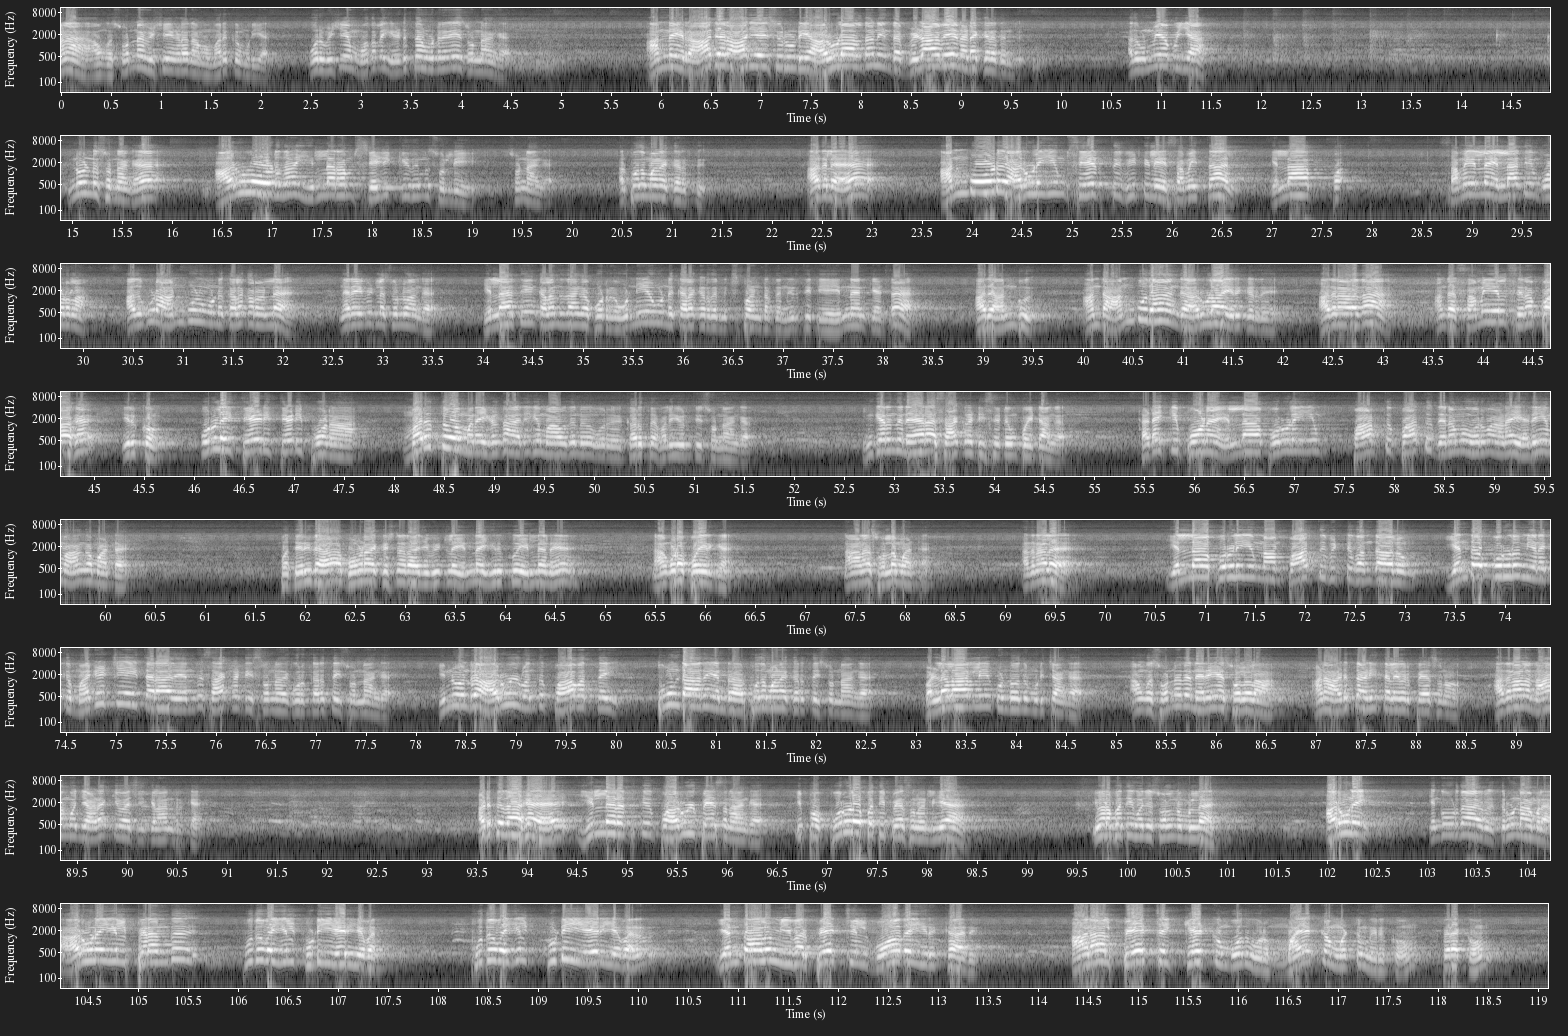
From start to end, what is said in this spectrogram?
ஆனால் அவங்க சொன்ன விஷயங்களை நம்ம மறுக்க முடியாது. ஒரு விஷயம் முதல்ல எடுத்த உடனே சொன்னாங்க. அன்னை ராஜராஜேஸ்வருடைய அருளால் தான் இந்த விழாவே நடக்கிறது என்று அது உண்மையா பொய்யா? இன்னொன்று சொன்னாங்க அருளோடு தான் இல்லறம் செழிக்குதுன்னு சொல்லி சொன்னாங்க. அற்புதமான கருத்து. அதில் அன்போடு அருளையும் சேர்த்து வீட்டிலே சமைத்தால் எல்லா ப- சமையல்ல எல்லாத்தையும் போடலாம். அது கூட அன்புன்னு ஒன்று கலக்கிறோம்ல நிறைய வீட்டில் சொல்லுவாங்க எல்லாத்தையும் கலந்து தாங்க போட்டுருங்க ஒன்றே ஒன்று கலக்கிறத மிக்ஸ் பண்ணுறத நிறுத்திட்டியே என்னன்னு கேட்டால் அது அன்பு. அந்த அன்பு தான் அங்கே அருளாக இருக்கிறது. அதனால தான் அந்த சமையல் சிறப்பாக இருக்கும். பொருளை தேடி தேடி போனால் மருத்துவமனைகள் தான் அதிகமாகுதுன்னு ஒரு கருத்தை வலியுறுத்தி சொன்னாங்க. இங்கேருந்து நேராக சாக்ரட்டிஸ்ட்டும் போயிட்டாங்க. கடைக்கு போன எல்லா பொருளையும் பார்த்து பார்த்து தினமும் வருவேன் ஆனால் எதையும் வாங்க மாட்டேன். இப்போ தெரியுதா புவனா கிருஷ்ணராஜ் வீட்டில் என்ன இருக்கோ இல்லைன்னு? நான் கூட போயிருக்கேன். நானாக சொல்ல மாட்டேன். அதனால் எல்லா பொருளையும் நான் பார்த்து விட்டு வந்தாலும் எந்த பொருளும் எனக்கு மகிழ்ச்சியை தராது என்று சாக்ரட்டிஸ் சொன்ன ஒரு கருத்தை சொன்னாங்க. இன்னொன்று அருள் வந்து பாவத்தை தூண்டாது என்ற அற்புதமான கருத்தை சொன்னாங்க. வள்ளலாறுலேயும் கொண்டு வந்து முடிச்சாங்க. அவங்க சொன்னதை நிறைய சொல்லலாம். ஆனால் அடுத்த அணித்தலைவர் பேசணும். அதனால் நான் கொஞ்சம் அடக்கி வாசிக்கலான் இருக்கேன். அடுத்ததாக இல்லறத்துக்கு இப்போ அருள் பேசுனாங்க. இப்போ பொருளை பற்றி பேசணும் இல்லையா? இவரை பற்றி கொஞ்சம் சொல்லணும்ல? அருணை எங்க ஊர் தான் அவர்? திருவண்ணாமலை. அருணையில் பிறந்து புதுவையில் குடியேறியவர். புதுவையில் குடியேறியவர். என்றாலும் இவர் பேச்சில் போதை இருக்காது. ஆனால் பேச்சை கேட்கும் போது ஒரு மயக்கம் மட்டும் இருக்கும் பிறக்கும்.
